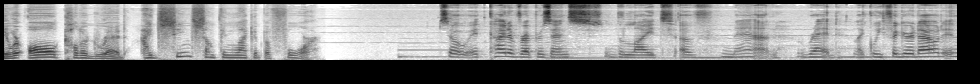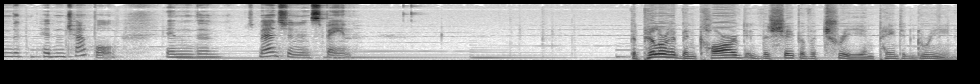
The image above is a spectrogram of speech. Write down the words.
They were all colored red. I'd seen something like it before. So it kind of represents the light of man, red, like we figured out in the hidden chapel in the mansion in Spain. The pillar had been carved into the shape of a tree and painted green.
